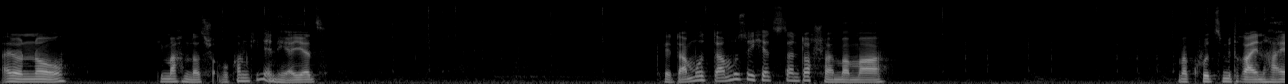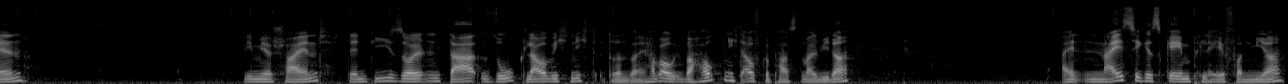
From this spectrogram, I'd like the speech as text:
I don't know. Die machen das schon. Wo kommen die denn her jetzt? Okay, da muss, da muss ich jetzt dann doch scheinbar mal mal kurz mit reinheilen. Wie mir scheint. Denn die sollten da so, glaube ich, nicht drin sein. Ich habe auch überhaupt nicht aufgepasst mal wieder. Ein niceiges Gameplay von mir.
